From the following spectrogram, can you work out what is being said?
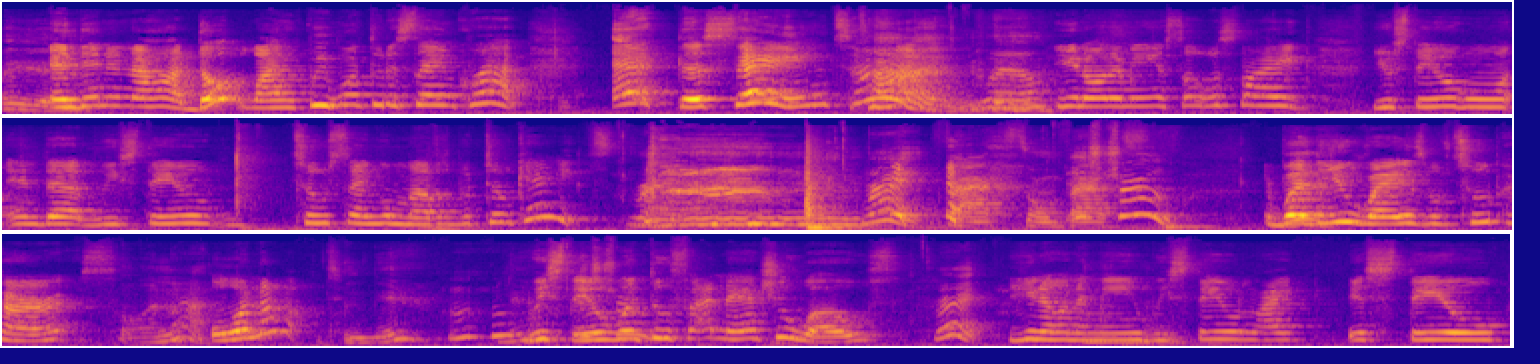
yeah. And then in our adult life, we went through the same crap. at the same time. Time. Well, You know what I mean? So it's like you still gonna end up. We still two single mothers with two kids. right, right. Facts on facts. That's true. Whether you raised with two parents Or not. or not, Yeah. Mm-hmm. we still went through financial woes. Right. You know what I mean? We mm-hmm. still like it's still.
